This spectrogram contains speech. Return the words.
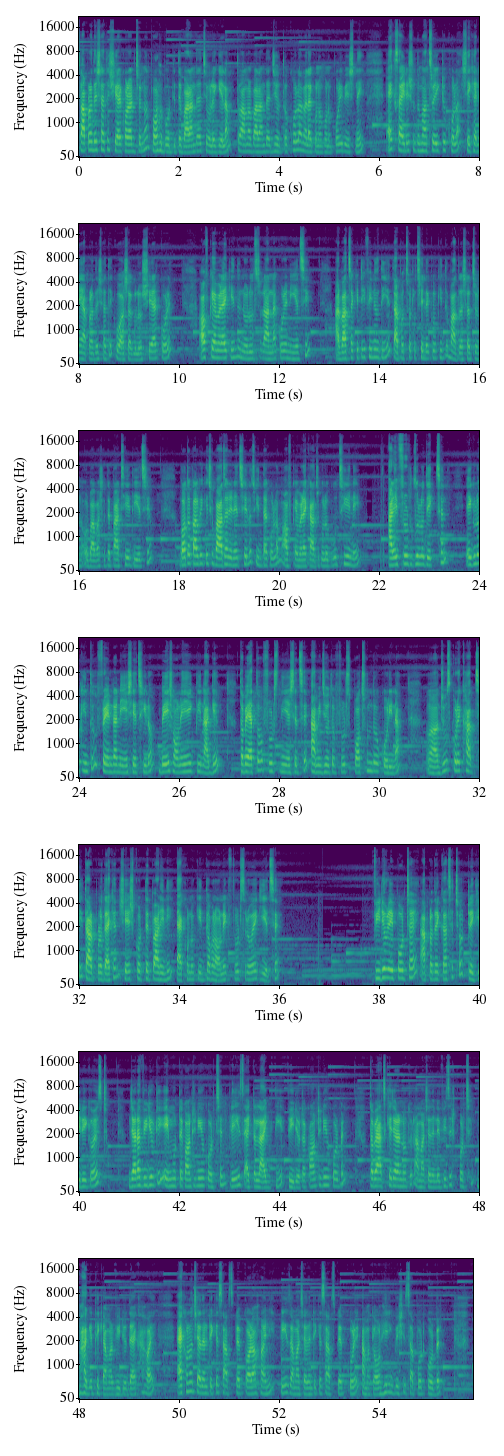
তো আপনাদের সাথে শেয়ার করার জন্য পরবর্তীতে বারান্দায় চলে গেলাম। তো আমার বারান্দায় যেহেতু খোলামেলা কোনো কোনো পরিবেশ নেই, এক সাইডে শুধুমাত্র একটু খোলা, সেখানে আপনাদের সাথে কুয়াশাগুলো শেয়ার করে অফ ক্যামেরায় কিন্তু নুডলসটা রান্না করে নিয়েছি। আর বাচ্চাকে টিফিনও দিয়ে তারপর ছোট ছেলেকেও কিন্তু মাদ্রাসার জন্য ওর বাবার সাথে পাঠিয়ে দিয়েছি। গতকালকে কিছু বাজার এনেছিল, চিন্তা করলাম অফ ক্যামেরায় কাজগুলো গুছিয়ে নেই। আর এই ফ্রুটসগুলো দেখছেন? এগুলো কিন্তু ফ্রেন্ডরা নিয়ে এসেছিল বেশ অনেক দিন আগে। তবে এত ফ্রুটস নিয়ে এসেছে, আমি যেহেতু ফ্রুটস পছন্দও করি না। জুস করে খাচ্ছি, তারপরে দেখেন শেষ করতে পারিনি এখনও কিন্তু আমার অনেক ফ্রুটস রয়ে গিয়েছে। ভিডিওর এই পর্যায়ে আপনাদের কাছে ছোট্ট একটি রিকোয়েস্ট যারা ভিডিওটি এই মুহূর্তে কন্টিনিউ করছেন প্লিজ একটা লাইক দিয়ে ভিডিওটা কন্টিনিউ করবেন। তবে আজকে যারা নতুন, আমার চ্যানেলে ভিজিট করছেন, ভাগে থেকে আমার ভিডিও দেখা হয়। এখনও চ্যানেলটিকে সাবস্ক্রাইব করা হয়নি প্লিজ আমার চ্যানেলটিকে সাবস্ক্রাইব করে আমাকে অনেক বেশি সাপোর্ট করবেন।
